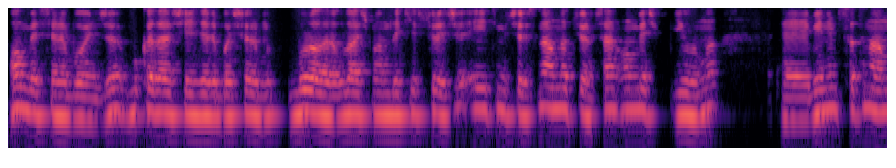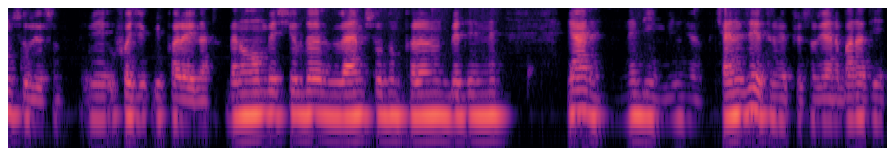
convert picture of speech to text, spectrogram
15 sene boyunca bu kadar şeyleri başarım, buralara ulaşmamdaki süreci eğitim içerisinde anlatıyorum. Sen 15 yılımı e, benim satın almış oluyorsun bir ufacık bir parayla. Ben o 15 yılda vermiş olduğum paranın bedelini yani ne diyeyim bilmiyorum. Kendinize yatırım yapıyorsunuz yani bana değil.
